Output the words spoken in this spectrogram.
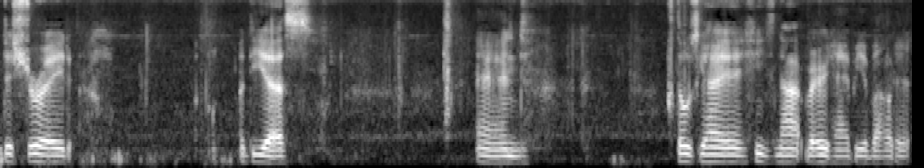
destroyed a DS, and those guys, he's not very happy about it.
